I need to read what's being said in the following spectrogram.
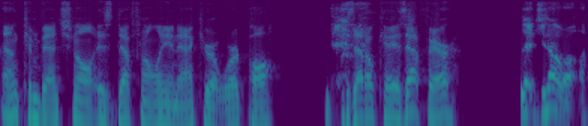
unconventional is definitely an accurate word, Paul. Is that okay? Is that fair? Look, do you know what?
